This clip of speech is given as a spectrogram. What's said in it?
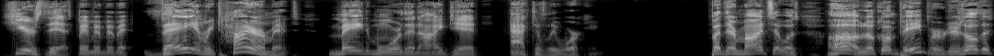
Here's this. Bam, bam, bam, bam. They in retirement made more than I did actively working. But their mindset was, oh, look on paper. There's all this.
